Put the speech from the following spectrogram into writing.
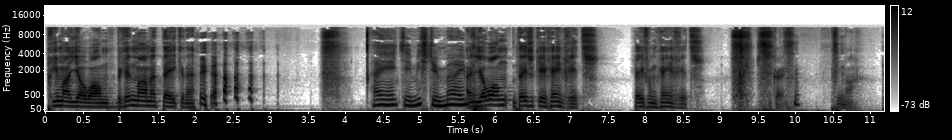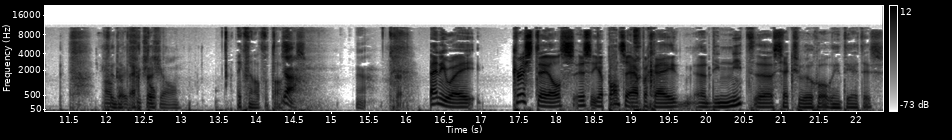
Prima, Johan. Begin maar met tekenen. Ja. Hij heet je Mr. Mime. En Johan, deze keer geen rits. Geef hem geen rits. Oké, prima. ik vind dat echt succes, top. Johan. Ik vind dat fantastisch. Ja. Anyway, Chris Tales is een Japanse RPG eh, die niet eh, seksueel georiënteerd is.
